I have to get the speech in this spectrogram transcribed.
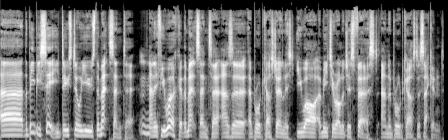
uh, the BBC do still use the Met center Mm-hmm. and if you work at the Met Centre as a, a broadcast journalist, you are a meteorologist first and a broadcaster second.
